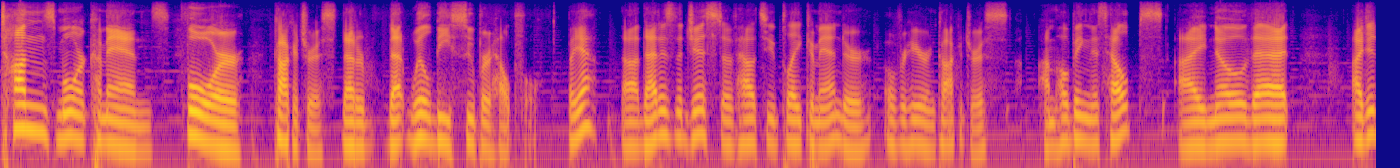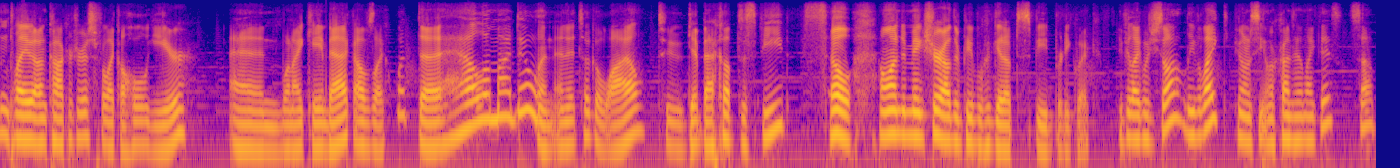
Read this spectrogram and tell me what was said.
tons more commands for Cockatrice that are that will be super helpful. But yeah, uh, that is the gist of how to play Commander over here in Cockatrice. I'm hoping this helps. I know that I didn't play on Cockatrice for like a whole year. And when I came back, I was like, what the hell am I doing? And it took a while to get back up to speed. So I wanted to make sure other people could get up to speed pretty quick. If you like what you saw, leave a like. If you want to see more content like this, sub.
